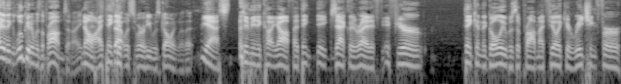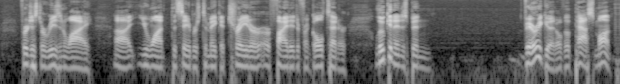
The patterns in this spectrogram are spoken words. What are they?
I didn't think Luukkonen was the problem tonight. No, if I think that if- was where he was going with it. Yes, didn't mean to cut you off. I think exactly right. If if you're thinking the goalie was the problem, I feel like you're reaching for for just a reason why uh, you want the Sabres to make a trade or, or find a different goaltender. Luukkonen has been very good over the past month.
